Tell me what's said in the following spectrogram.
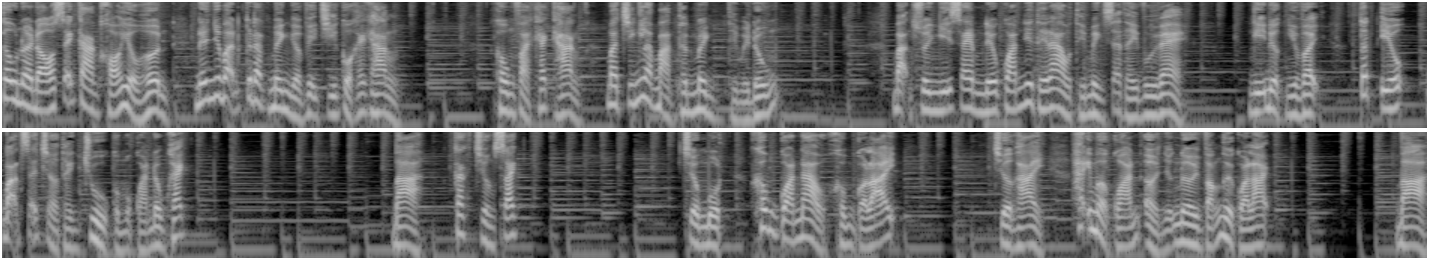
Câu nói đó sẽ càng khó hiểu hơn nếu như bạn cứ đặt mình ở vị trí của khách hàng. Không phải khách hàng mà chính là bản thân mình thì mới đúng. Bạn suy nghĩ xem nếu quán như thế nào thì mình sẽ thấy vui vẻ. Nghĩ được như vậy, tất yếu bạn sẽ trở thành chủ của một quán đông khách. 3. Các chương sách Chương 1. Không quán nào không có lãi Chương 2. Hãy mở quán ở những nơi vắng người qua lại 3.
